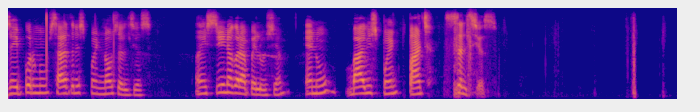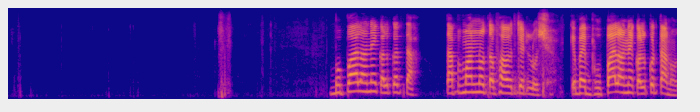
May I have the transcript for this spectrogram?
જયપુરનું સાડત્રીસ પોઈન્ટ નવ સેલ્સિયસ અહીં શ્રીનગર આપેલું છે, એનું બાવીસ પોઈન્ટ પાંચ સેલ્સિયસ. ભોપાલ અને કલકત્તા તાપમાનનો તફાવત કેટલો છે? કે ભાઈ ભોપાલ અને કલકત્તાનો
